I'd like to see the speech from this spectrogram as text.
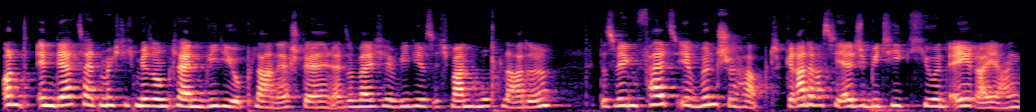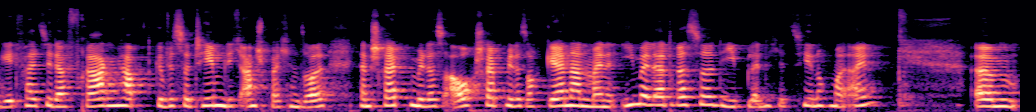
Und in der Zeit möchte ich mir so einen kleinen Videoplan erstellen, also welche Videos ich wann hochlade. Deswegen, falls ihr Wünsche habt, gerade was die LGBT-QA-Reihe angeht, falls ihr da Fragen habt, gewisse Themen, die ich ansprechen soll, dann schreibt mir das auch. Schreibt mir das auch gerne an meine E-Mail-Adresse, die blende ich jetzt hier nochmal ein. Ähm,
